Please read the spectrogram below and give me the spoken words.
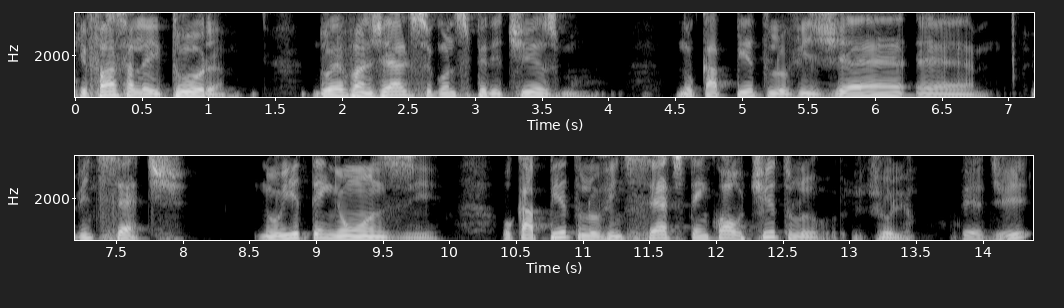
que faça a leitura do Evangelho segundo o Espiritismo, no capítulo 27, é, no item 11. O capítulo 27 tem qual título, Júlio? Pedi,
